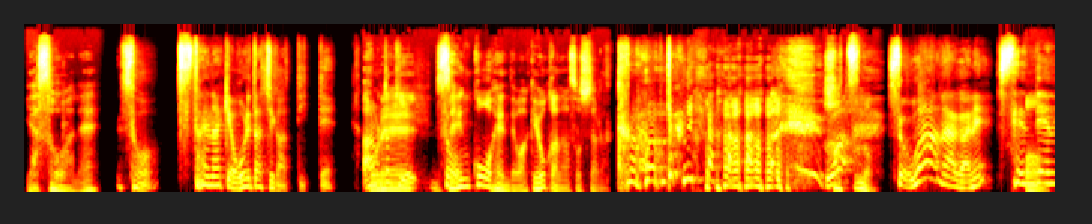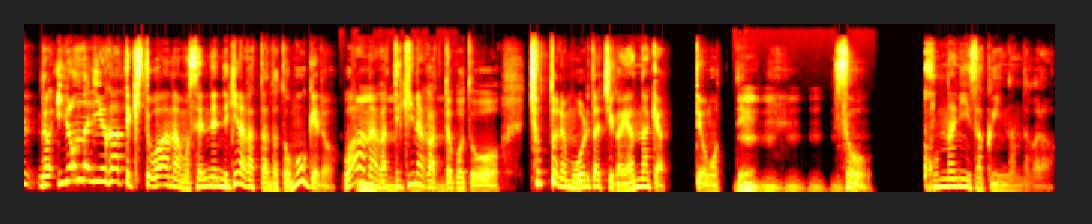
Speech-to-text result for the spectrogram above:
いや、そうはね。そう。伝えなきゃ俺たちがって言って。あの時。前後編で分けようかな、そしたら。本当に。わ初の。そう、ワーナーがね、宣伝、いろんな理由があってきっとワーナーも宣伝できなかったんだと思うけど、ワーナーができなかったことを、ちょっとでも俺たちがやんなきゃって思って、そう。こんなにいい作品なんだから。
